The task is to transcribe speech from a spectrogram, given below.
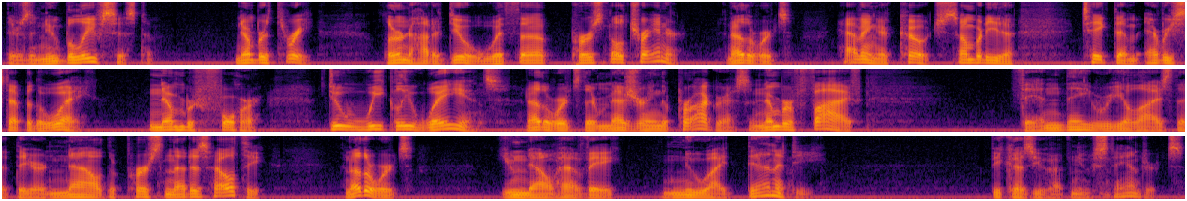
There's a new belief system. Number three, learn how to do it with a personal trainer. In other words, having a coach, somebody to take them every step of the way. Number four, do weekly weigh ins. In other words, they're measuring the progress. And number five, then they realize that they are now the person that is healthy. In other words, you now have a new identity because you have new standards.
